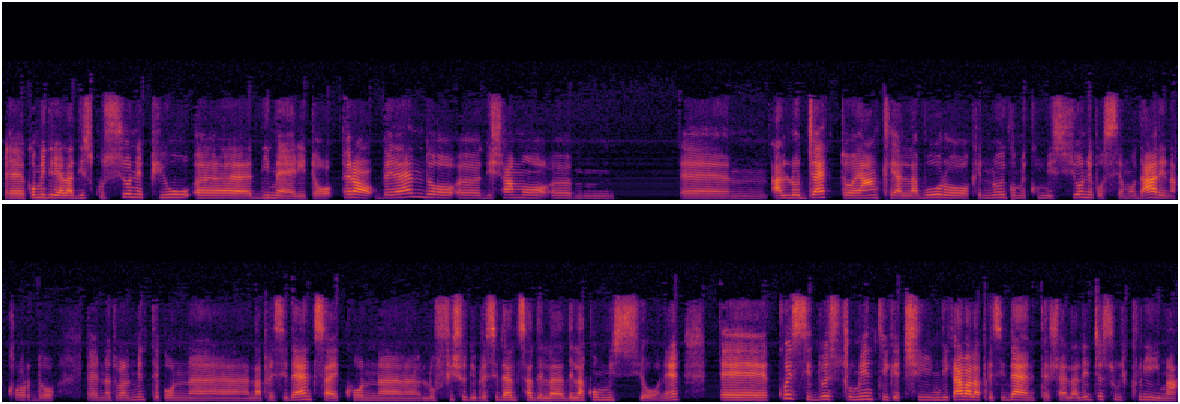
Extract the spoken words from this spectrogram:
eh, come dire, alla discussione più eh, di merito, però vedendo eh, diciamo, ehm, ehm, all'oggetto e anche al lavoro che noi come Commissione possiamo dare in accordo eh, naturalmente con eh, la Presidenza e con eh, l'Ufficio di Presidenza della, della Commissione. Eh, questi due strumenti che ci indicava la Presidente, cioè la legge sul clima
